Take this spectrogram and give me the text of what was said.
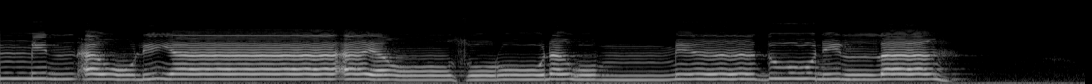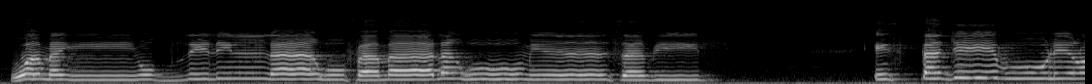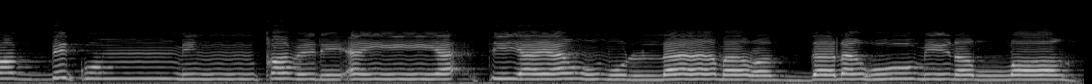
من أولياء ينصرونهم من دون الله ومن يضلل الله فما له من سبيل استجيبوا لربكم من قبل أن يأتي يأتي يوم لا مرد له من الله.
